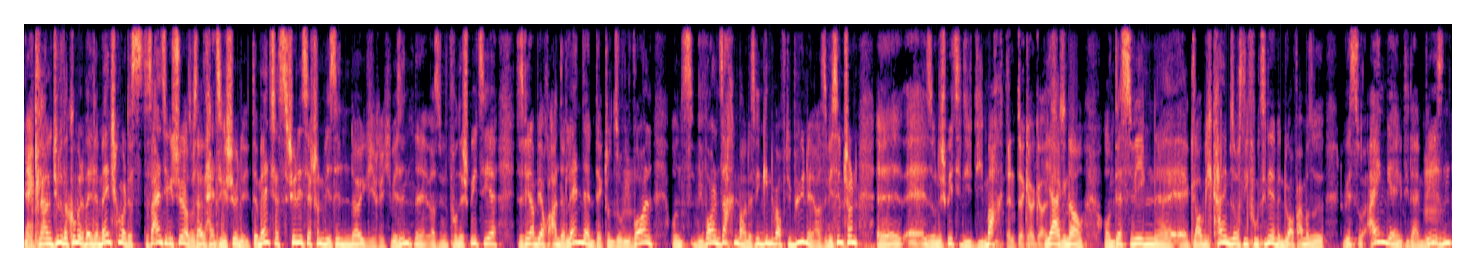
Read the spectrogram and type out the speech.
Ja klar, natürlich, weil, guck mal, weil der Mensch, guck mal, das, das einzige Schöne, also was heißt das einzige Schöne? Der Mensch, das Schöne ist ja schon, wir sind neugierig. Wir sind eine, also von der Spezie her, deswegen haben wir auch andere Länder entdeckt und so. Wir wollen uns, wir wollen Sachen machen, deswegen gehen wir auf die Bühne. Also wir sind schon äh, äh, so eine Spezie, die, die macht. Entdeckergeist. Ja, genau. Und deswegen, äh, glaube ich, kann eben sowas nicht funktionieren, wenn du auf einmal so, du wirst so eingeengt in deinem Wesen.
